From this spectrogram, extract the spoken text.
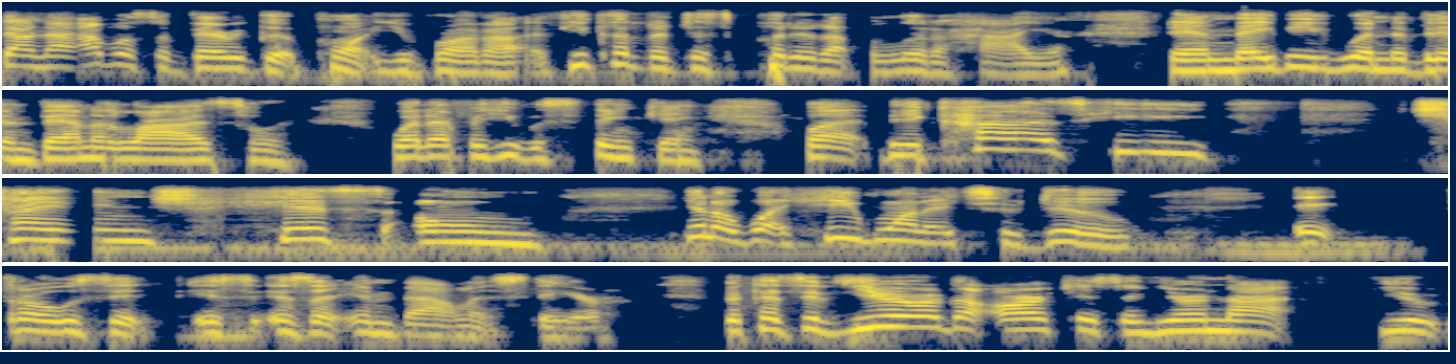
that was a very good point you brought up. If he could have just put it up a little higher, then maybe it wouldn't have been vandalized or whatever he was thinking. But because he changed his own, you know, what he wanted to do, it throws it is is an imbalance there. Because if you're the artist and you're not you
